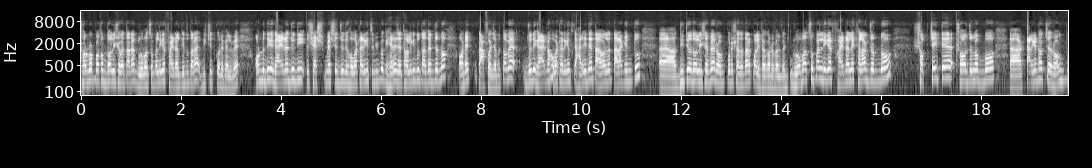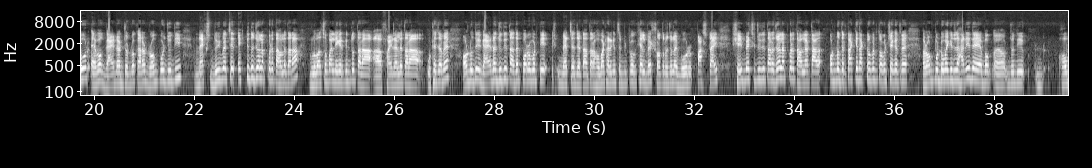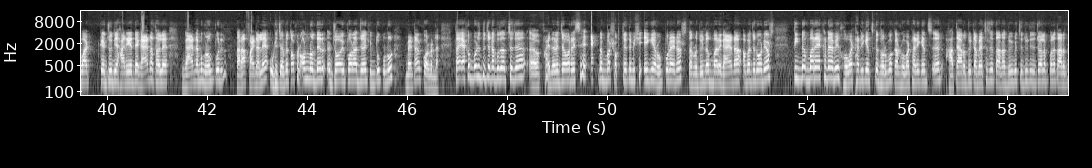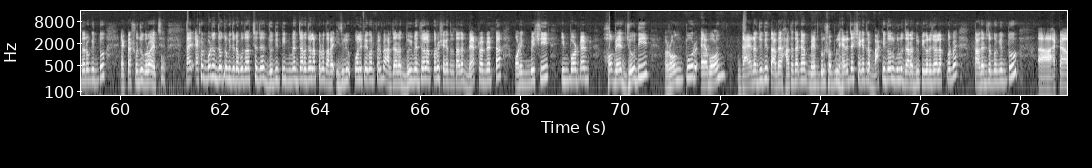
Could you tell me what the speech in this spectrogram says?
সর্বপ্রথম দল হিসেবে তারা গ্লোবাল সুপার লিগের ফাইনাল কিন্তু তারা নিশ্চিত করে ফেলবে। অন্যদিকে গায়না যদি শেষ ম্যাচে যদি হোবার্ট হারিকেন্সের বিপক্ষে হেরে যায়, তাহলে কিন্তু তাদের জন্য অনেক টাফ হয়ে যাবে। তবে যদি গায়না হোবার্ট হারিকেন্সকে হারিয়ে দেয়, তাহলে তারা কিন্তু দ্বিতীয় দল হিসেবে রংপুরের সাথে তারা কোয়ালিফাই করে ফেলবে। গ্লোবাল সুপার লিগের ফাইনালে খেলার জন্য সবচাইতে সহজলভ্য টার্গেট হচ্ছে রংপুর এবং গায়নার জন্য। কারণ রংপুর যদি নেক্সট দুই ম্যাচের একটিতে জয়লাভ করে, তাহলে তারা গ্লোবাল সুপার লিগের কিন্তু তারা ফাইনালে তারা উঠে যাবে। অন্যদিকে গায়না যদি তাদের পরবর্তী ম্যাচে যেটা তারা হোবার্ট হার্গিন্সের বিপক্ষে খেলবে, সতেরো জুলাই ভোর পাঁচটায়, সেই ম্যাচে যদি তারা জয়লাভ করে, তাহলে তা- অন্যদের তাকিয়ে থাকতে হবে তখন সেক্ষেত্রে রংপুর ডুবাইকে যদি হারিয়ে দেয় এবং যদি হোবার্টকে যদি হারিয়ে দেয় গায়না, তাহলে গায়না এবং রংপুরের তারা ফাইনালে উঠে যাবে। তখন অন্যদের জয়, পরাজয় কিন্তু কোনো ম্যাটার করবে না। তাই এখন পর্যন্ত যেটা বোঝা যাচ্ছে যে ফাইনালে যাওয়ার রেসে এক নম্বর সবচাইতে বেশি এগিয়ে রংপুর রাইডার্স তারপর দুই নম্বরে গায়না আমাজন ওয়ারিয়ার্স তিন নম্বরে এখানে আমি হোবার্ট হারিকেন্সকে ধরবো, কারণ হোভার হারিকেন্সের হাতে আরও দুইটা ম্যাচ আছে, তারা দুই ম্যাচে দুইটিতে জয়লাভ করে তাদেরও কিন্তু একটা সুযোগ রয়েছে। তাই এখন পর্যন্ত যতটুকু যেটা বোঝা যাচ্ছে যে যদি তিন ম্যাচ যারা জয়লাভ করবে, তারা ইজিলি কোয়ালিফাই করে ফেলবে, আর যারা দুই ম্যাচ জয়লাভ করবে, সেক্ষেত্রে তাদের নেট রান রেটটা অনেক বেশি ইম্পর্ট্যান্ট হবে। যদি রংপুর এবং গায়না যদি তাদের হাতে থাকা ম্যাচগুলো সবগুলো হেরে যায়, সেক্ষেত্রে বাকি দলগুলো যারা দুটি করে জয়লাভ করবে, তাদের জন্য কিন্তু একটা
